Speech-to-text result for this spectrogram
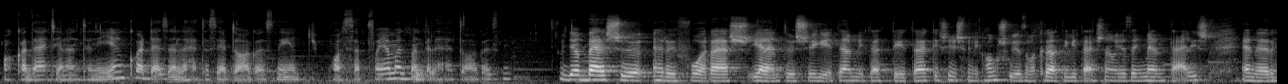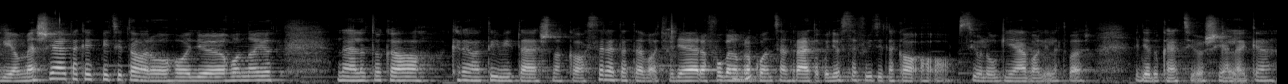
akadályt jelenteni ilyenkor, de ezen lehet azért dolgozni egy hosszabb folyamatban, de lehet dolgozni. Ugye a belső erőforrás jelentőségét említettétek, és én is mindig hangsúlyozom a kreativitásnál, hogy ez egy mentális energia. Meséltek egy picit arról, hogy honnan jött nálatok a kreativitásnak a szeretete, vagy hogy erre a fogalomra uh-huh. koncentráltok, hogy összefűzitek a, a, a pszichológiával, illetve egy edukációs jelleggel?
